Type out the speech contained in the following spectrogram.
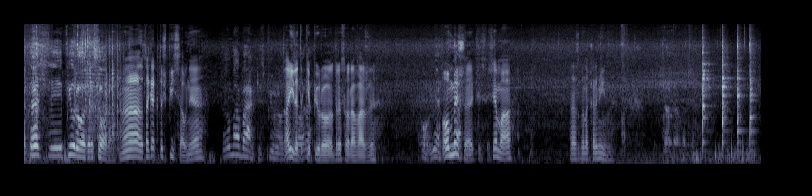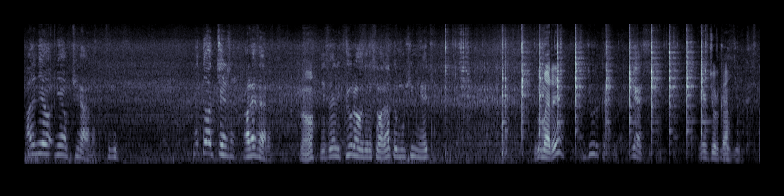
A to jest y, pióro od resora. A, no tak jak ktoś pisał, nie? To ma banki z pióro A ile takie pióro dresora waży? O, jest. O, myszek. Siema. Zaraz go nakarmimy. Ale nie, nie obcinane. Czyli... No to odciężę. Ale zaraz. No. Jeżeli pióro od resora, to musi mieć Numery? dziurkę tu. Jest. Jest dziurka. Jest dziurka. A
